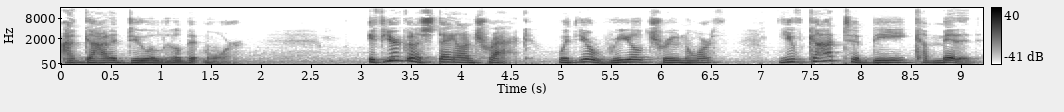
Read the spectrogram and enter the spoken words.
I've got to do a little bit more. If you're going to stay on track with your real true north, you've got to be committed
